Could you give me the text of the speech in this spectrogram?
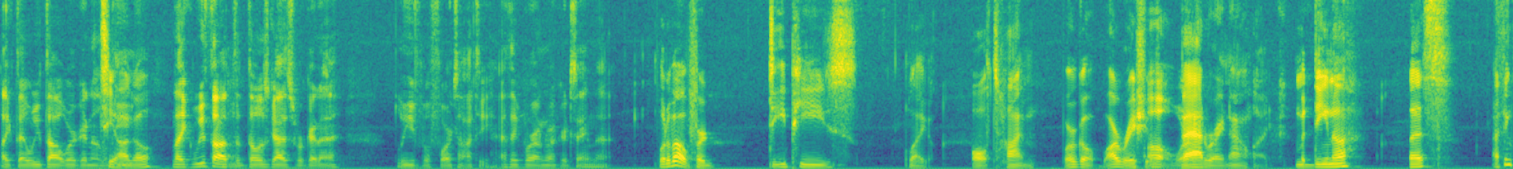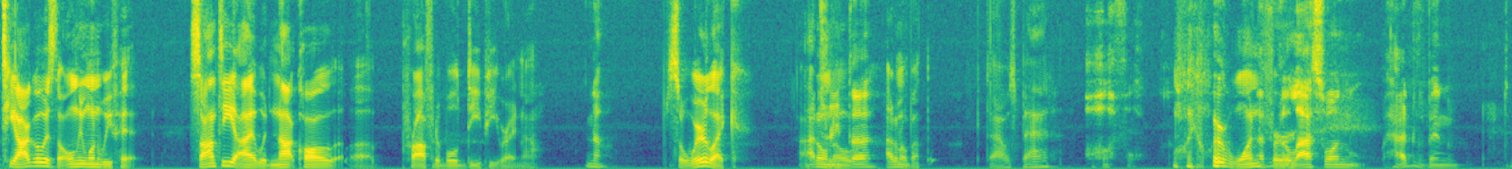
Like, that we thought were going to Thiago. Like, we thought that those guys were going to leave before Taty. I think we're on record saying that. What about for DPs, like all time? We're go. Our ratio Oh, bad right now. Like, Medina, that's. I think Thiago is the only one we've hit. Santi, I would not call a profitable DP right now. no. So we're like, I don't know. I don't know about the, that. Was bad. Awful. like we're one I for. the last one had to have been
